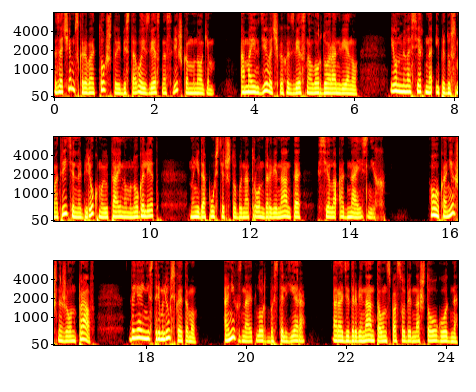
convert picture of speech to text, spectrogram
Зачем скрывать то, что и без того известно слишком многим? О моих девочках известно лорду Аранвену, и он милосердно и предусмотрительно берег мою тайну много лет, но не допустит, чтобы на трон Дарвинанта села одна из них. О, конечно же, он прав. Да я и не стремлюсь к этому. О них знает лорд Бастельера. А ради Дарвинанта он способен на что угодно.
